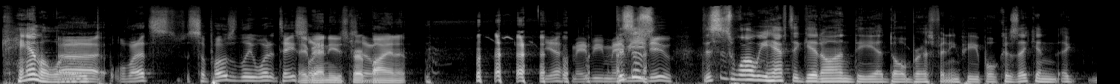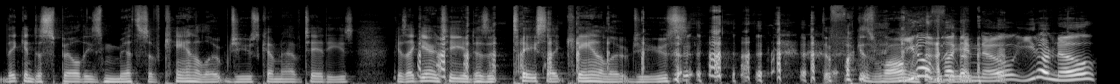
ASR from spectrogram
Cantaloupe? Uh, well, that's supposedly what it tastes maybe like. I need to start so, buying it. Yeah, maybe maybe This you is- do. This is why we have to get on the adult breastfeeding people because they can eh, they can dispel these myths of cantaloupe juice coming out of titties. Because I guarantee you, it doesn't taste like cantaloupe juice. the fuck is wrong? You with don't dude? fucking know. You don't know.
